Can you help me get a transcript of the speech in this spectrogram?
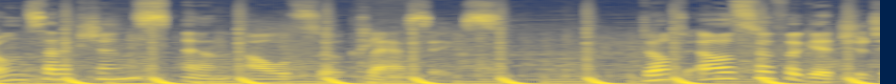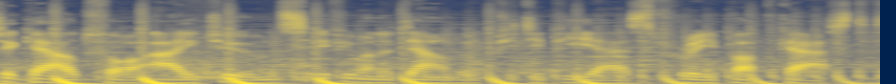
own selections and also classics. Don't also forget to check out for iTunes if you want to download PTP as free podcast.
